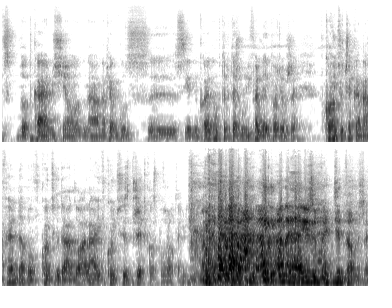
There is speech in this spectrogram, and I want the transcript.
spotkałem się na, na pionku z, z jednym kolegą, który też lubi Felda i powiedział, że końcu czeka na Felda, bo w końcu wydała go Ala i w końcu jest brzydko z powrotem. I ma nadzieję, ma nadzieję że będzie dobrze.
